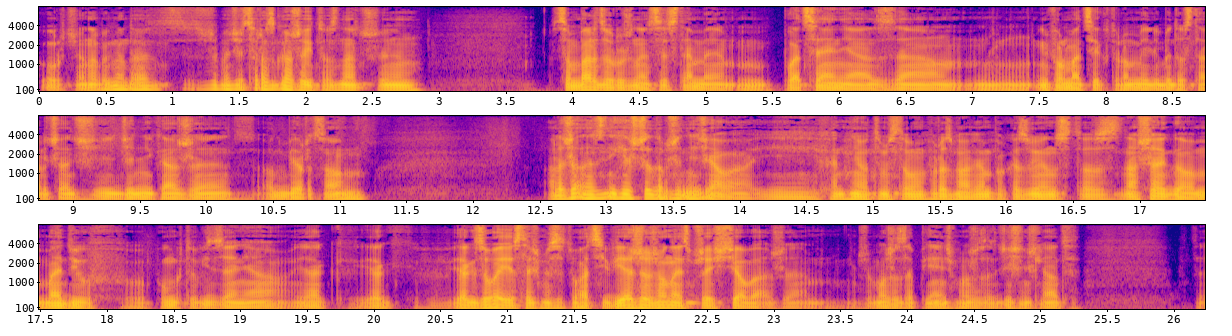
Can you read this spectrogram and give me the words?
kurczę, no wygląda, że będzie coraz gorzej. To znaczy, są bardzo różne systemy płacenia za mm, informację, którą mieliby dostarczać dziennikarze odbiorcom, ale żaden z nich jeszcze dobrze nie działa i chętnie o tym z Tobą porozmawiam, pokazując to z naszego mediów punktu widzenia, jak, jak, jak złej jesteśmy sytuacji. Wierzę, że ona jest przejściowa, że, że może za pięć, może za dziesięć lat yy,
